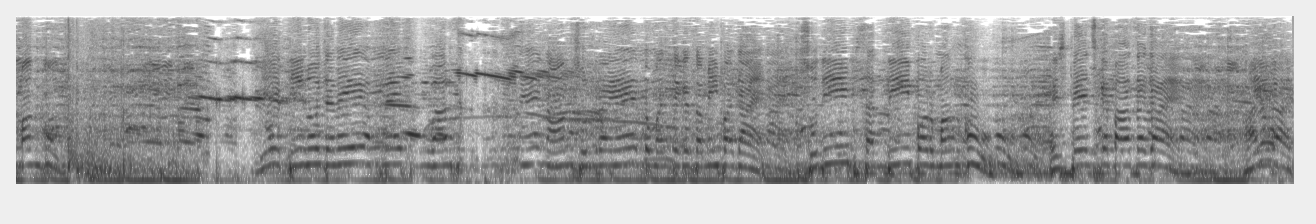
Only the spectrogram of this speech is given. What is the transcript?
मंकू ये तीनों जने अपने परिवार से हैं, नाम सुन रहे हैं तो मंच के समीप आ जाएँ। सुदीप, संदीप और मंकू स्टेज के पास आ जाएँ। धन्यवाद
